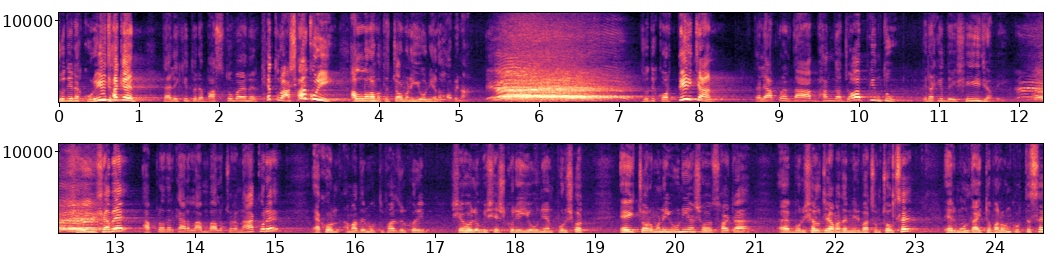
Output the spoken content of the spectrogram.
যদি এটা করেই থাকেন, তাহলে কিন্তু এটা বাস্তবায়নের ক্ষেত্রে আশা করি আল্লাহ রহমতের চরমানি ইউনিয়ন হবে না। যদি করতেই চান, তাহলে আপনার দাঁত ভাঙ্গা জব কিন্তু এটা কিন্তু এসেই যাবে সেই হিসাবে আপনাদেরকে আর লম্বা আলোচনা না করে এখন আমাদের মুক্তি ফজল করিম, সে হলো বিশেষ করে ইউনিয়ন পরিষদ। এই চরমনি ইউনিয়ন সহ ছয়টা বরিশাল যে আমাদের নির্বাচন চলছে, এর মূল দায়িত্ব পালন করতেছে।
